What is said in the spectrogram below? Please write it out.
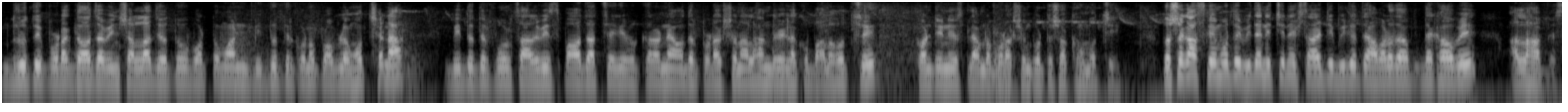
দ্রুতই প্রোডাক্ট দেওয়া যাবে ইনশাল্লাহ যেহেতু বর্তমান বিদ্যুতের কোনো প্রবলেম হচ্ছে না, বিদ্যুতের ফুল সার্ভিস পাওয়া যাচ্ছে এই কারণে আমাদের প্রোডাকশন আলহামদুলিল্লাহ খুব ভালো হচ্ছে। কন্টিনিউসলি আমরা প্রোডাকশন করতে সক্ষম হচ্ছি। দর্শক আজকের মধ্যে বিদায় নিচ্ছি। নেক্সট আরেকটি ভিডিওতে আবারও দেখা হবে। আল্লাহ হাফেজ।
